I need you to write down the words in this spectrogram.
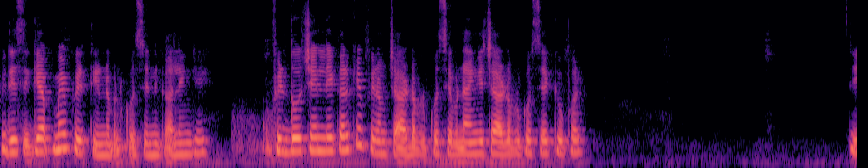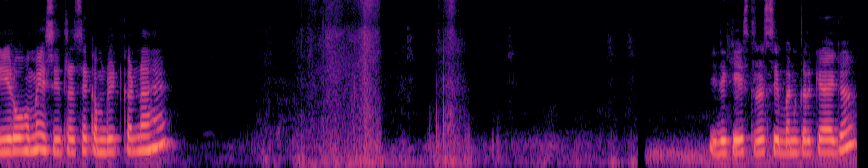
फिर इसी गैप में फिर तीन डबल क्रोशिया निकालेंगे। फिर दो चेन लेकर के फिर हम चार डबल क्रोशिया बनाएँगे, चार डबल क्रोशिया के ऊपर। तो ये रो हमें इसी तरह से कंप्लीट करना है। ये देखिए, इस तरह से बन करके आएगा।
